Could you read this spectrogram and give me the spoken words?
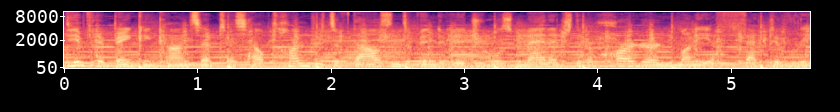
The infinite banking concept has helped hundreds of thousands of individuals manage their hard earned money effectively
